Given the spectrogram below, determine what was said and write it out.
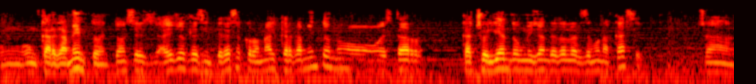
un, cargamento. Entonces, a ellos les interesa coronar el cargamento, no estar cachueleando un millón de dólares en una cárcel. O sea,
